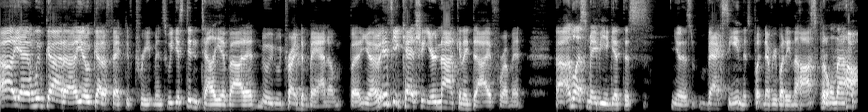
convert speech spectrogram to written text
Oh yeah, we've got uh, you know we've got effective treatments. We just didn't tell you about it. We, we tried to ban them, but you know if you catch it, you're not going to die from it. Uh, unless maybe you get this, you know, this vaccine that's putting everybody in the hospital now.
